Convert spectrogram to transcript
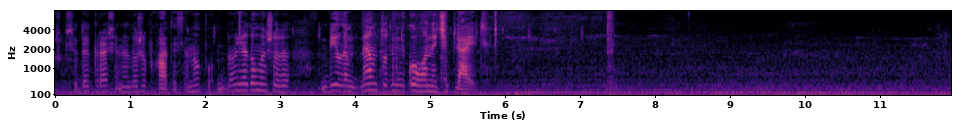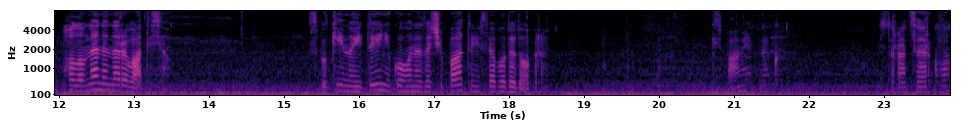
Що сюди краще не дуже пхатися. Ну, ну, я думаю, що білим днем тут нікого не чіпляють. Головне не нариватися. Спокійно йти, нікого не зачіпати і все буде добре. Якийсь пам'ятник. Стара церква.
